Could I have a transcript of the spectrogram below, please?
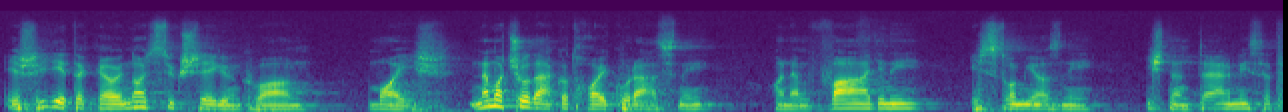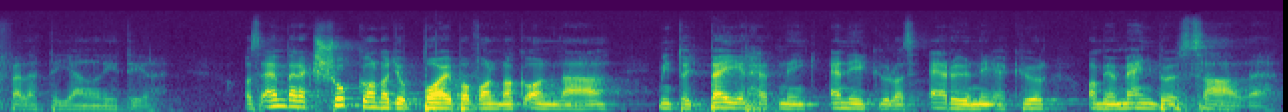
És higgyétek el, hogy nagy szükségünk van ma is. Nem a csodákat hajkurászni, hanem vágyni és szomjazni Isten természet feletti jelenlétére. Az emberek sokkal nagyobb bajba vannak annál, mint hogy beérhetnénk enélkül az erő nélkül, ami a mennyből száll le.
